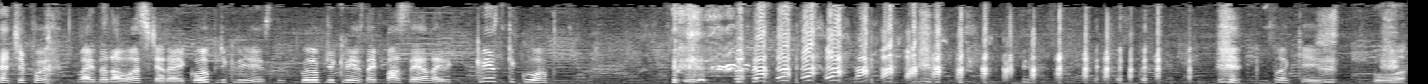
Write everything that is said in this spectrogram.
É tipo, vai dando a hóstia, né? Corpo de Cristo, corpo de Cristo. Aí passa ela, ele, Cristo que corpo. ok. Boa.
